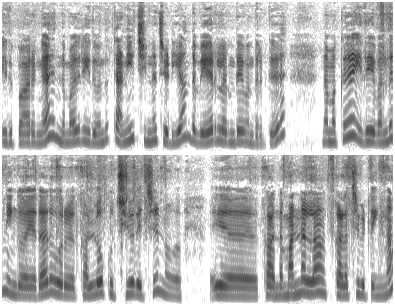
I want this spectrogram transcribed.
இது பாருங்கள் இந்த மாதிரி இது வந்து தனி சின்ன செடியாக அந்த வேர்லேருந்தே வந்திருக்கு. நமக்கு இதை வந்து நீங்கள் ஏதாவது ஒரு கல்லோ குச்சியோ வச்சு க- அந்த மண்ணெல்லாம் களைச்சி விட்டிங்கன்னா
